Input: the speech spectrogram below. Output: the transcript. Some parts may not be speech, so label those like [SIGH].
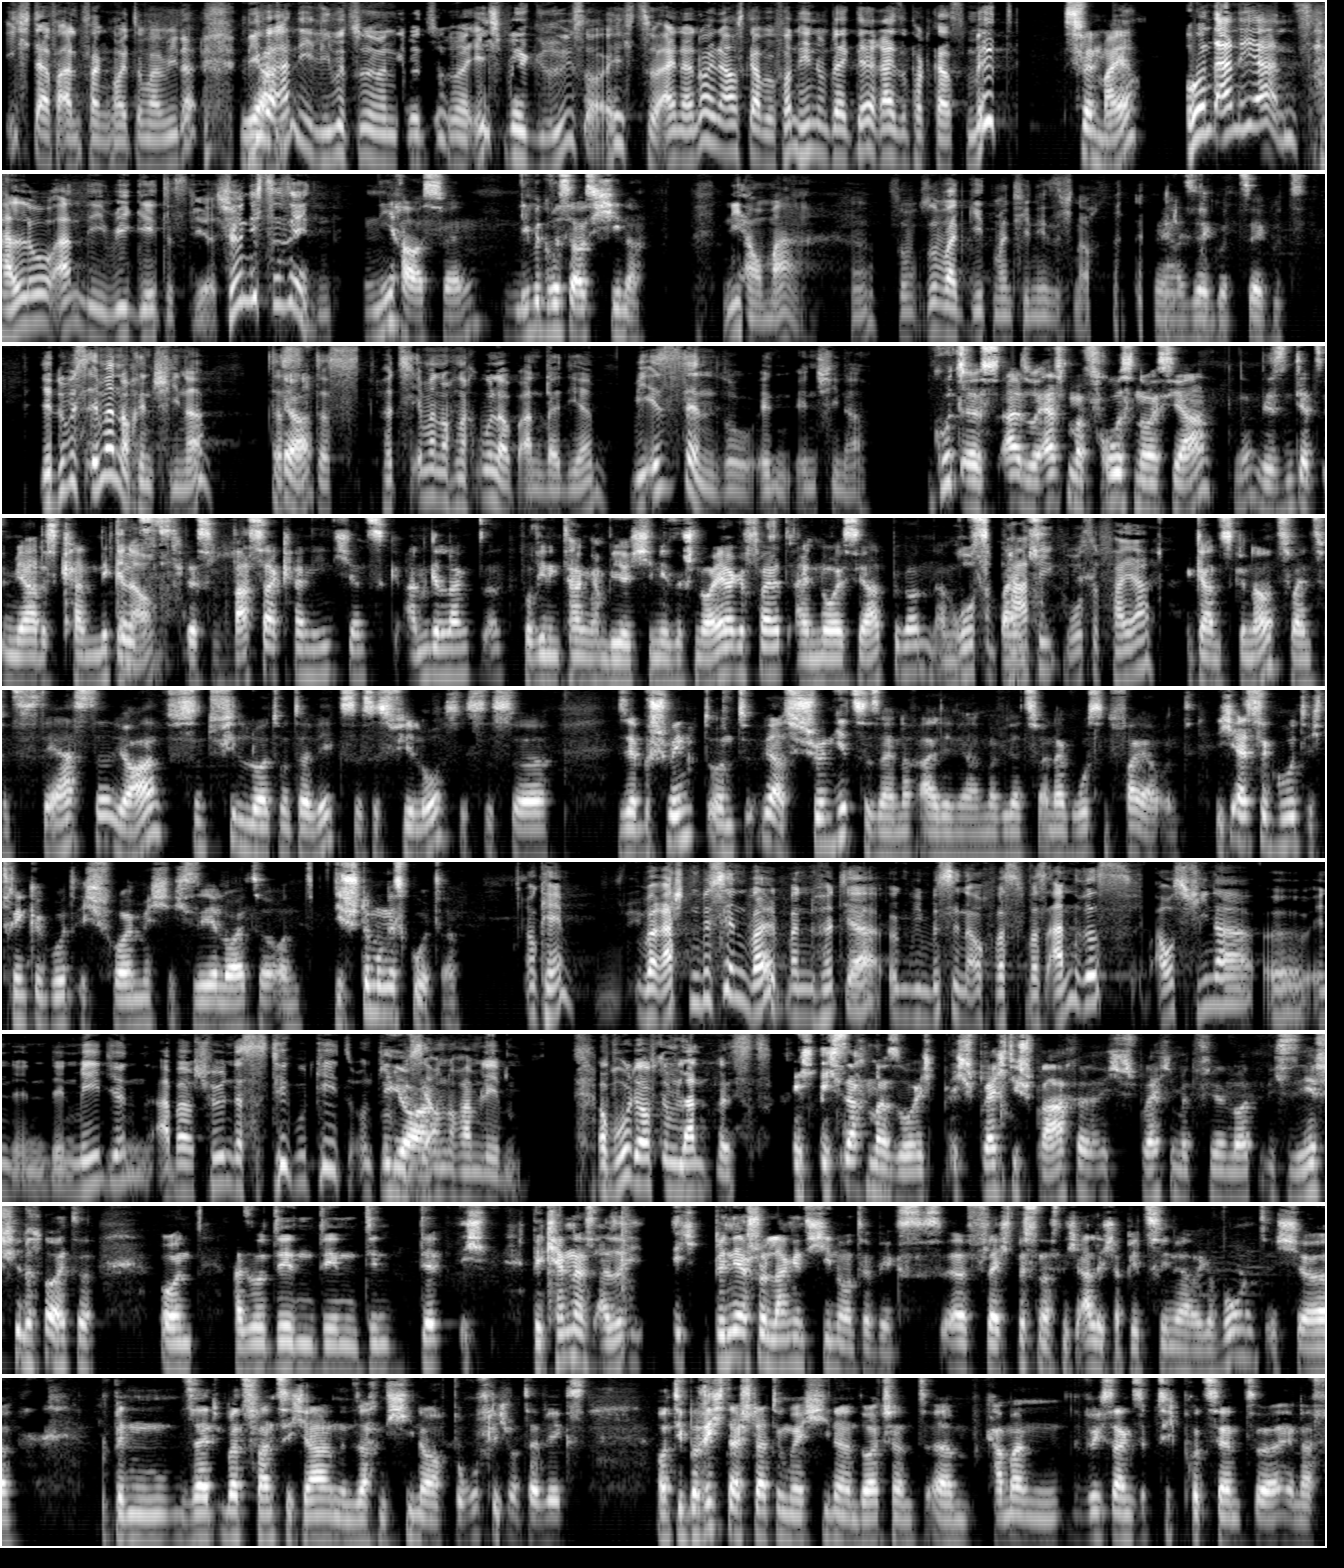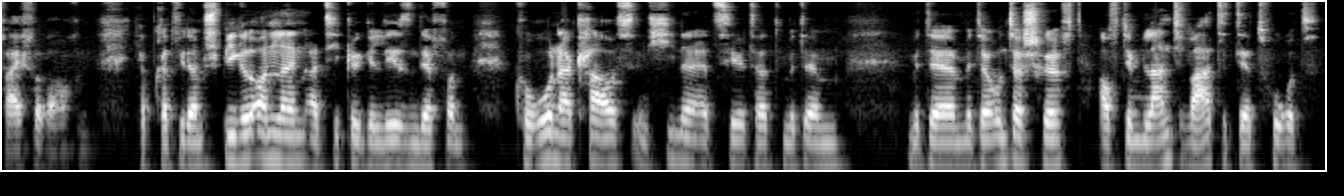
Ich darf anfangen heute mal wieder. Lieber ja. Andi, liebe Zuhörerinnen, liebe Zuhörer, ich begrüße euch zu einer neuen Ausgabe von Hin und Weg, der Reisepodcast mit Sven Meyer und Andi Jans. Hallo Andi, wie geht es dir? Schön, dich zu sehen. Ni hao, Sven. Liebe Grüße aus China. Ni hao ma. So, so weit geht mein Chinesisch noch. Ja, sehr gut, sehr gut. Ja, du bist immer noch in China. Das, ja. das hört sich immer noch nach Urlaub an bei dir. Wie ist es denn so in, in China? Gut ist. Also erstmal frohes neues Jahr. Ne? Wir sind jetzt im Jahr des Karnickels, genau. des Wasserkaninchens angelangt. Vor wenigen Tagen haben wir chinesisch Neujahr gefeiert. Ein neues Jahr hat begonnen. große Party, große Feier. Ganz genau, 22.01. Ja, es sind viele Leute unterwegs. Es ist viel los. Es ist äh, sehr beschwingt und ja, es ist schön hier zu sein nach all den Jahren, mal wieder zu einer großen Feier. Und ich esse gut, ich trinke gut, ich freue mich, ich sehe Leute und die Stimmung ist gut. Okay, überrascht ein bisschen, weil man hört ja irgendwie ein bisschen auch was, was anderes aus China äh, in, in den Medien, aber schön, dass es dir gut geht und du ja. bist ja auch noch am Leben. Obwohl du auf dem Land bist. Ich, ich sag mal so, ich, ich spreche die Sprache, ich spreche mit vielen Leuten, ich sehe viele Leute und also den, den, den, den ich, wir kennen das, also ich, ich bin ja schon lange in China unterwegs. Äh, vielleicht wissen das nicht alle, ich habe hier zehn Jahre gewohnt, ich äh, bin seit über 20 Jahren in Sachen China auch beruflich unterwegs. Und die Berichterstattung über China in Deutschland ähm, kann man, würde ich sagen, 70 Prozent äh, in der Pfeife rauchen. Ich habe gerade wieder im Spiegel Online-Artikel gelesen, der von Corona-Chaos in China erzählt hat, mit, dem, mit, der, mit der Unterschrift Auf dem Land wartet der Tod.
